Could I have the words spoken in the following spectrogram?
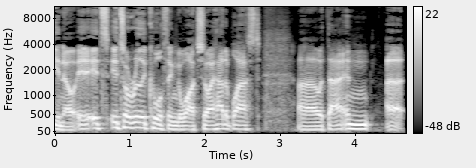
you know, it, it's it's a really cool thing to watch. So I had a blast uh, with that, and uh,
